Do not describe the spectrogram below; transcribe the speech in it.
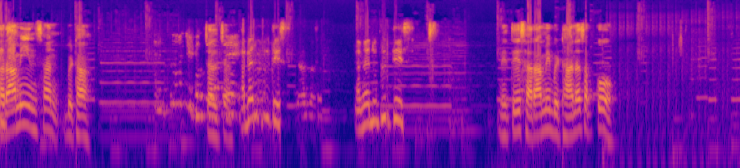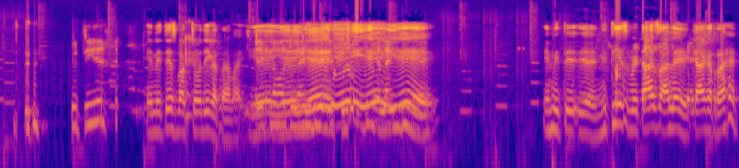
हरामी इंसान बिठा। चल चल। अबे नीतीश। अबे नीतीश। नीतीश हरामी बिठाना सबको। ये नीतीश बकचोदी कर रहा है भाई। ये ये ये ये ये है। ये। नीतीश ये नीतीश बेटा साले क्या कर रहा है?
